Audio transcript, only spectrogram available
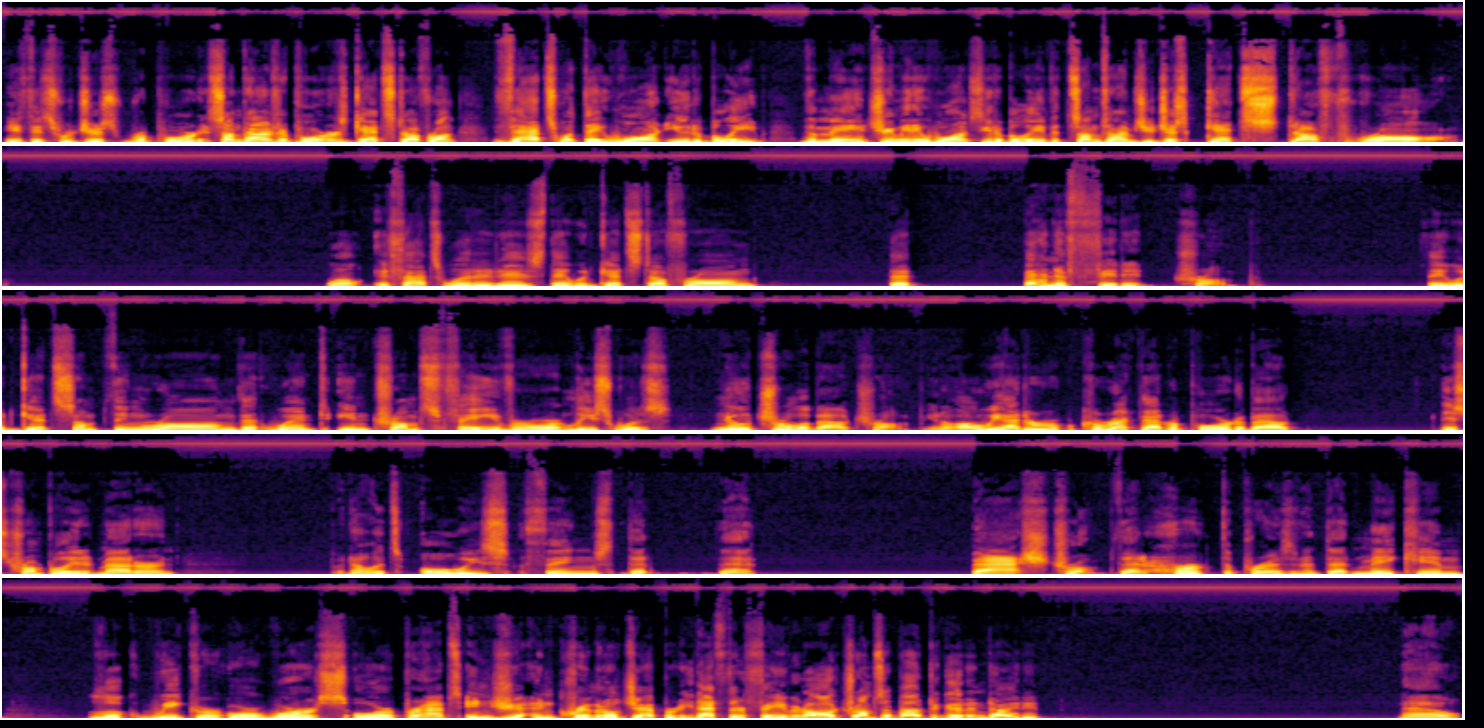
if this were just report sometimes reporters get stuff wrong. That's what they want you to believe. The mainstream media wants you to believe that sometimes you just get stuff wrong. Well if that's what it is they would get stuff wrong that benefited trump. They would get something wrong that went in trump's favor or at least was neutral about Trump. You know, oh, we had to re- correct that report about this Trump related matter and but no, it's always things that that bash Trump, that hurt the president, that make him look weaker or worse or perhaps in, je- in criminal jeopardy. That's their favorite. Oh, Trump's about to get indicted. Now,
